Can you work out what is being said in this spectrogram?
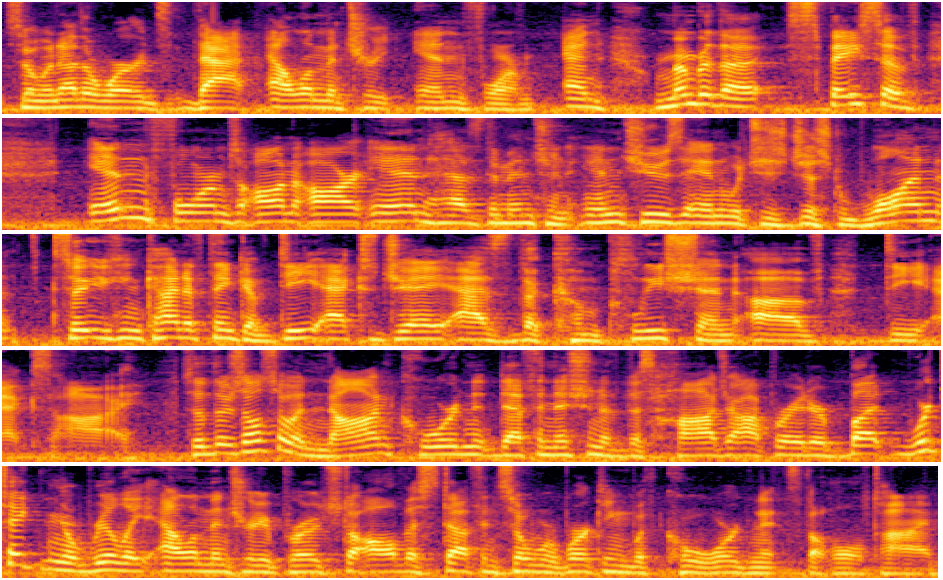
So in other words, that elementary n form. And remember the space of n forms on Rn has dimension n choose n, which is just one. So you can kind of think of dxj as the completion of dxi. So there's also a non-coordinate definition of this Hodge operator, but we're taking a really elementary approach to all this stuff, and so we're working with coordinates the whole time.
